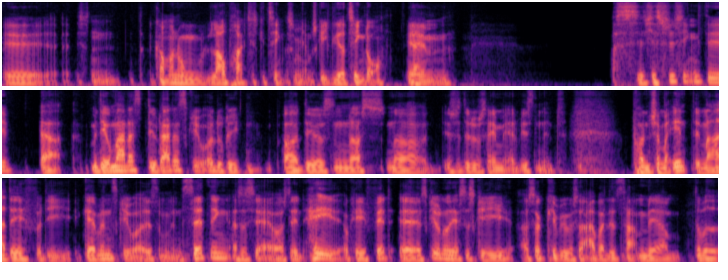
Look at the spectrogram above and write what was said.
øh, sådan, der kommer nogle lavpraktiske ting, som jeg måske ikke lige havde tænkt over. Ja. Øhm, jeg synes egentlig, det... Ja, men det er jo, meget, der, det er jo dig, der skriver lyrikken, og det er jo sådan også, når... Jeg synes, det du sagde med, at vi sådan et puncher mig ind, det er meget det, fordi Gavin skriver det som en sætning, og så siger jeg også ind, hey, okay, fedt, øh, skriv noget, jeg skal skrive, og så kan vi jo så arbejde lidt sammen med, om, du ved,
